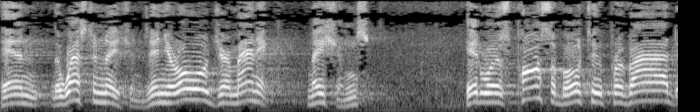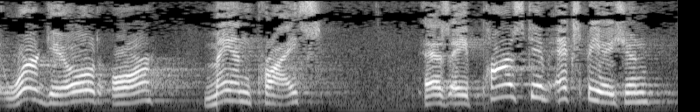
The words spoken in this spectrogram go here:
in the Western nations, in your old Germanic nations, it was possible to provide wergild or man price as a positive expiation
